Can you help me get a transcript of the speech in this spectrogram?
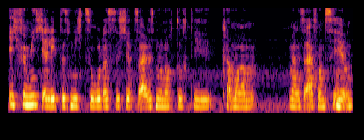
ich für mich erlebe das nicht so, dass ich jetzt alles nur noch durch die Kamera meines iPhones sehe und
